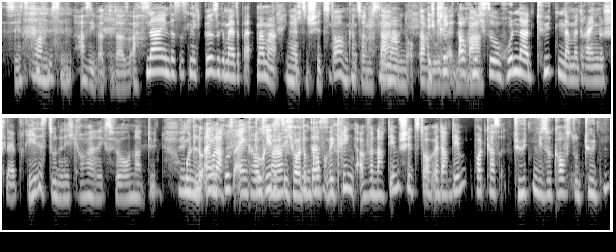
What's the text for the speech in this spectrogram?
Das ist jetzt aber ein bisschen assi, was du da sagst. Nein, das ist nicht böse gemeint, aber Mama. Kriegen wir jetzt einen Shitstorm? Kannst du doch nicht sagen, Mama, wie ein Obdachloser ich krieg auch Bahn. nicht so 100 Tüten damit reingeschleppt. Redest du denn? Ich kaufe ja nichts für 100 Tüten. Wenn und du einen Lola, Großeinkauf du redest machst, dich heute um Kopf. Wir kriegen einfach nach dem Shitstorm, äh, nach dem Podcast Tüten. Wieso kaufst du Tüten?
